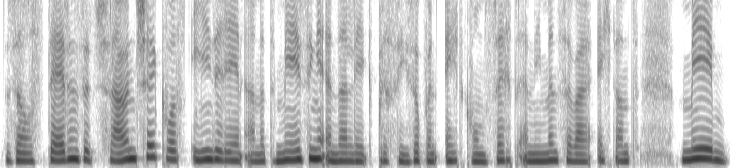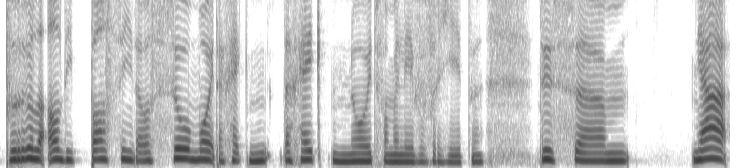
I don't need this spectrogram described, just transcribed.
Zelfs tijdens het soundcheck was iedereen aan het meezingen en dat leek precies op een echt concert. En die mensen waren echt aan het meebrullen, al die passie. Dat was zo mooi. Dat ga ik, dat ga ik nooit van mijn leven vergeten. Dus um, ja,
